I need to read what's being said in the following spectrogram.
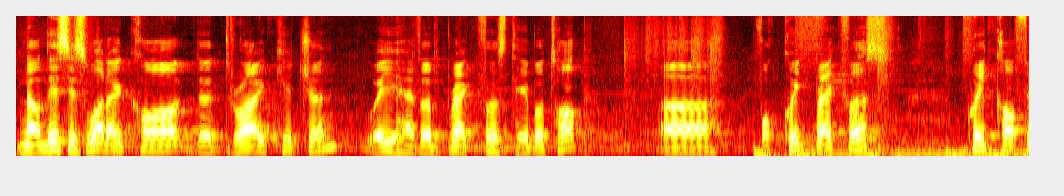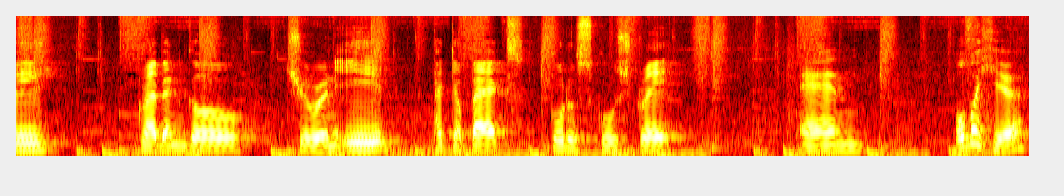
Now this is what I call the dry kitchen, where you have a breakfast tabletop uh, for quick breakfast, quick coffee, grab and go, children eat, pack your bags, go to school straight. And over here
